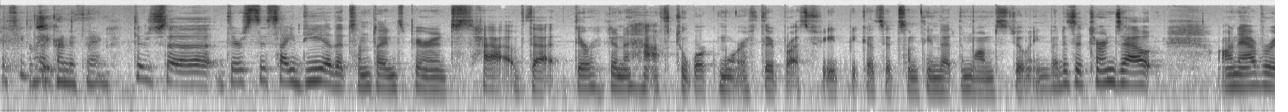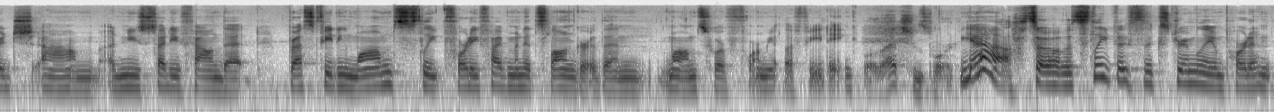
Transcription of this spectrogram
I think that kind of thing. There's a there's this idea that sometimes parents have that they're going to have to work more if they breastfeed because it's something that the mom's doing. But as it turns out, on average, um, a new study found that breastfeeding moms sleep 45 minutes longer than moms who are formula feeding. Well, that's important. Yeah, so sleep is extremely important.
